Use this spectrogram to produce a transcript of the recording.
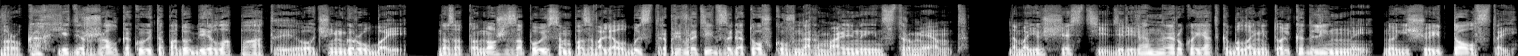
В руках я держал какое-то подобие лопаты, очень грубой, но зато нож за поясом позволял быстро превратить заготовку в нормальный инструмент. На мое счастье, деревянная рукоятка была не только длинной, но еще и толстой,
